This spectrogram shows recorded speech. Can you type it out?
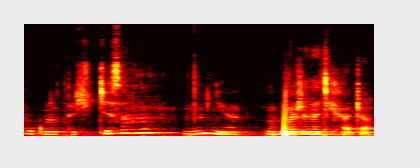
w ogóle ktoś idzie za mną? No nie. No chyba, że na cichacza.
